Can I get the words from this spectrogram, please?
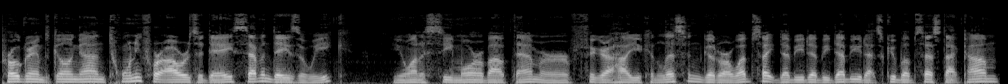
programs going on 24 hours a day, seven days a week. you want to see more about them or figure out how you can listen, go to our website, www.scubaobsessed.com.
